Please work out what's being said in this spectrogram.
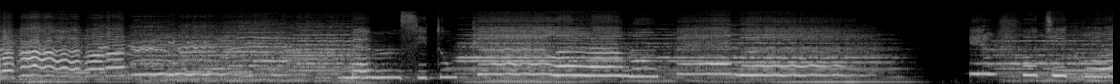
la 一块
